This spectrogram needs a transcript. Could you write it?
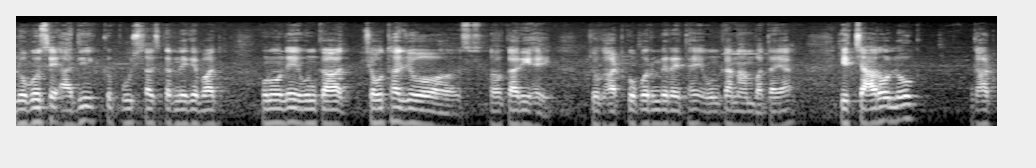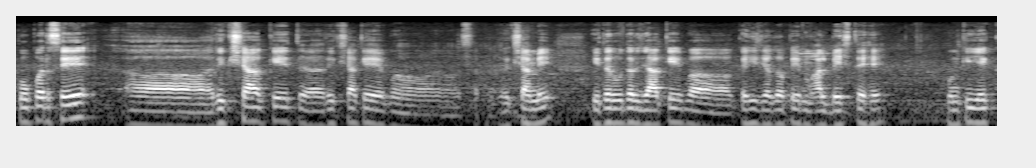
लोगों से अधिक पूछताछ करने के बाद उन्होंने उनका चौथा जो सहकारी है, जो घाटकोपर में रहता है, उनका नाम बताया ये चारों लोग घाटकोपर से रिक्शा के रिक्शा के रिक्शा में इधर उधर जाके कई जगह पे माल बेचते हैं। उनकी एक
